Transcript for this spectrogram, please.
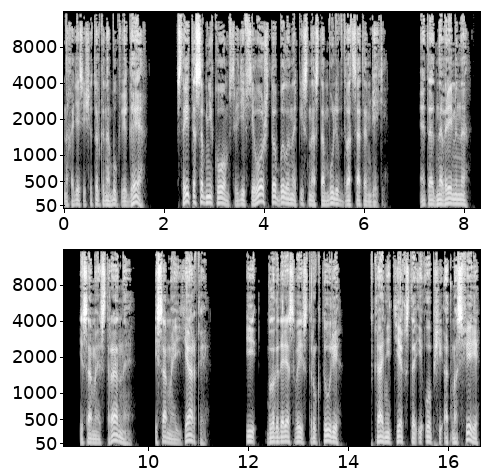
находясь еще только на букве «Г», стоит особняком среди всего, что было написано о Стамбуле в XX веке. Это одновременно и самое странное, и самое яркое, и, благодаря своей структуре, ткани текста и общей атмосфере,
